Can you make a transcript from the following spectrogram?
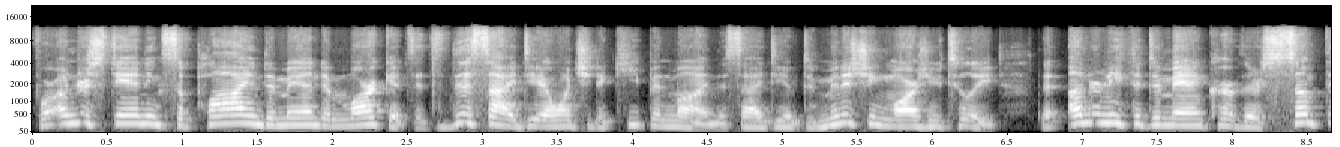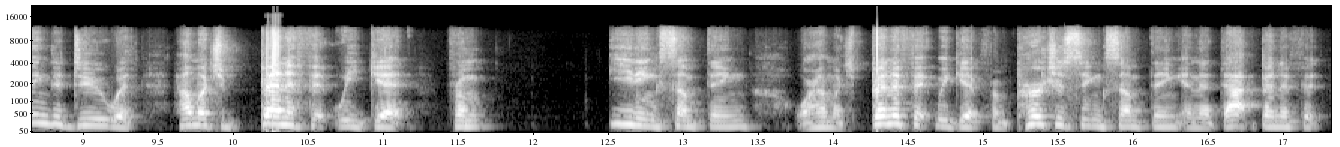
for understanding supply and demand in markets, it's this idea I want you to keep in mind, this idea of diminishing margin utility, that underneath the demand curve, there's something to do with how much benefit we get from eating something or how much benefit we get from purchasing something and that that benefit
